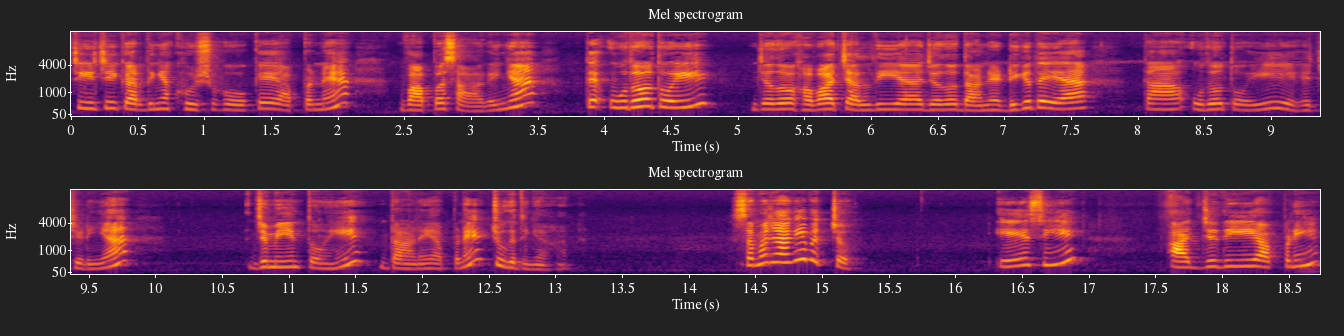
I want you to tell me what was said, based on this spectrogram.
ਚੀ ਚੀ ਕਰਦੀਆਂ ਖੁਸ਼ ਹੋ ਕੇ ਆਪਣੇ ਵਾਪਸ ਆ ਗਈਆਂ ਤੇ ਉਦੋਂ ਤੋਂ ਹੀ ਜਦੋਂ ਹਵਾ ਚੱਲਦੀ ਹੈ ਜਦੋਂ ਦਾਣੇ ਡਿੱਗਦੇ ਆ ਤਾਂ ਉਦੋਂ ਤੋਂ ਹੀ ਇਹ ਚਿੜੀਆਂ ਜ਼ਮੀਨ ਤੋਂ ਹੀ ਦਾਣੇ ਆਪਣੇ ਚੁਗਦੀਆਂ ਹਨ। ਸਮਝ ਆ ਗਈ ਬੱਚੋ? ਇਹ ਸੀ ਅੱਜ ਦੀ ਆਪਣੀ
